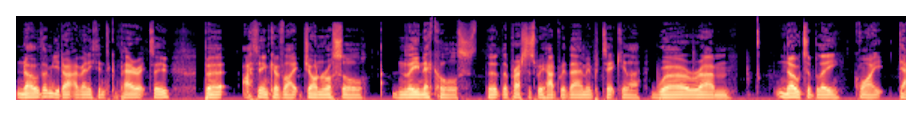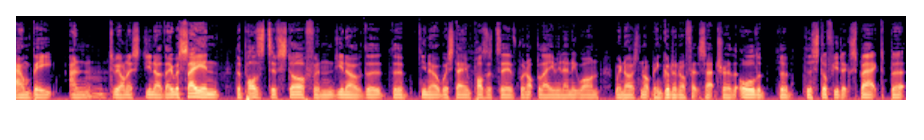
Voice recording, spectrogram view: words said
know them, you don't have anything to compare it to. But I think of like John Russell, Lee Nicholls, the the presses we had with them in particular were um, notably quite downbeat. And mm. to be honest, you know, they were saying the positive stuff, and you know, the the you know, we're staying positive, we're not blaming anyone, we know it's not been good enough, etc. All the, the the stuff you'd expect, but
